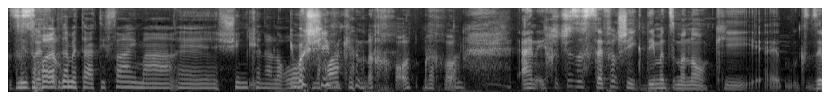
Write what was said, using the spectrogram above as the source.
זה אני ספר- זוכרת גם את העטיפה עם השינקן על הראש. עם נכון? השינקן, נכון, נכון. אני חושבת שזה ספר שהקדים את זמנו, כי אה, זה,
